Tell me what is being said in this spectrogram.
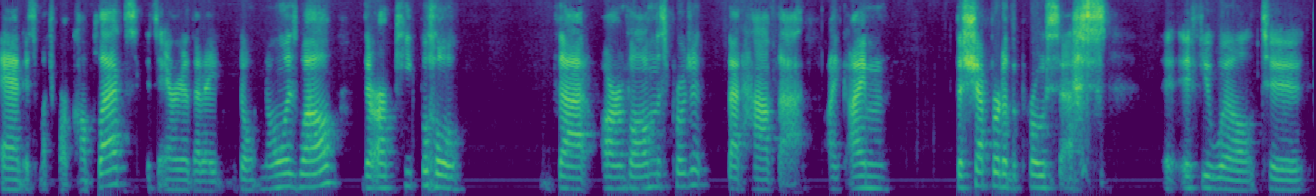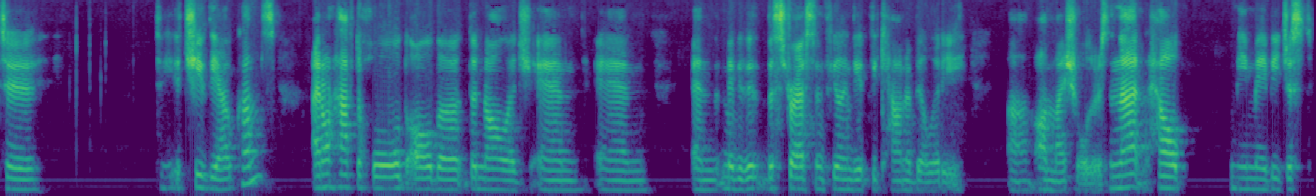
and it's much more complex, it's an area that I don't know as well. There are people that are involved in this project that have that. Like I'm the shepherd of the process, if you will, to to to achieve the outcomes. I don't have to hold all the the knowledge and and and maybe the, the stress and feeling the, the accountability um, on my shoulders, and that helped me maybe just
